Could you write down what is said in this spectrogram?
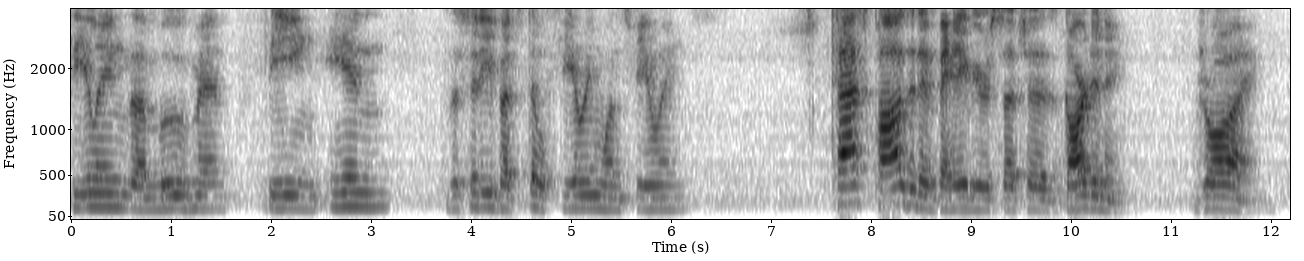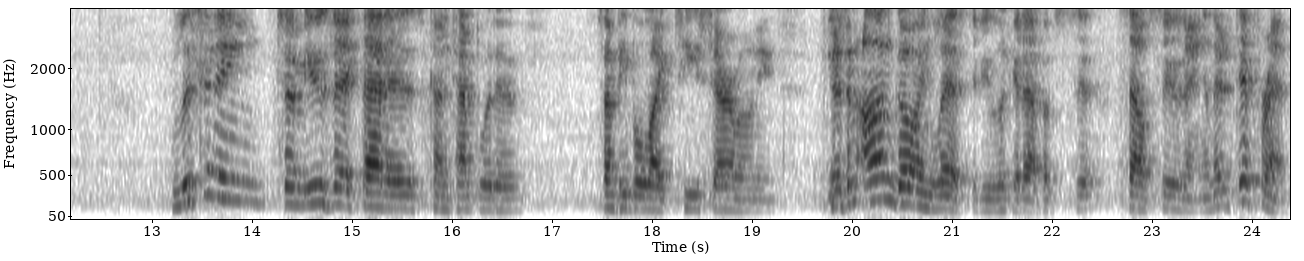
feeling the movement, being in the city but still feeling one's feelings task positive behaviors such as gardening, drawing, listening to music that is contemplative. Some people like tea ceremonies. There's an ongoing list, if you look it up, of self soothing, and they're different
